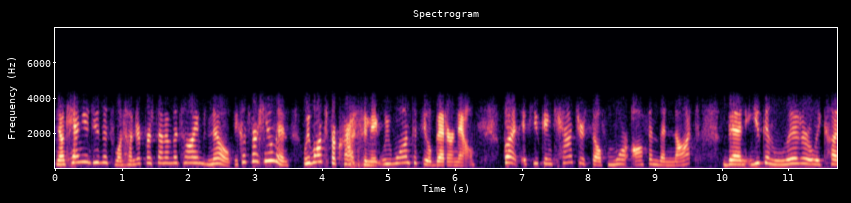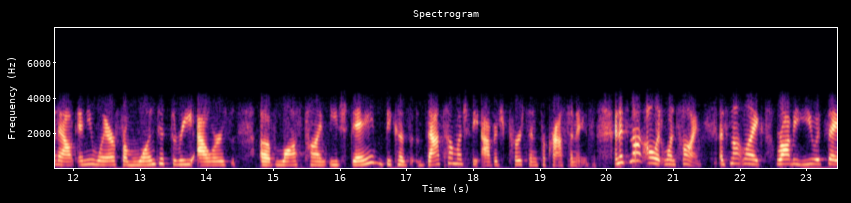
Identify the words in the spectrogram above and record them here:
Now, can you do this 100% of the time? No, because we're human. We want to procrastinate. We want to feel better now. But if you can catch yourself more often than not, then you can literally cut out anywhere from 1 to 3 hours of lost time each day because that's how much the average person procrastinates. And it's not all at one time. It's not like, Robbie, you would say,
